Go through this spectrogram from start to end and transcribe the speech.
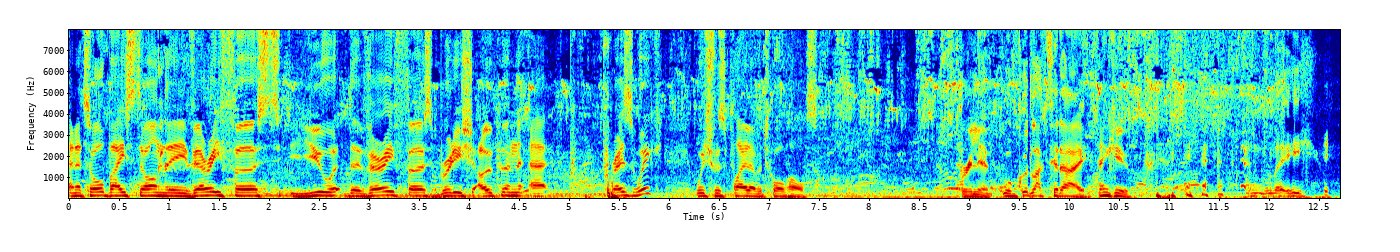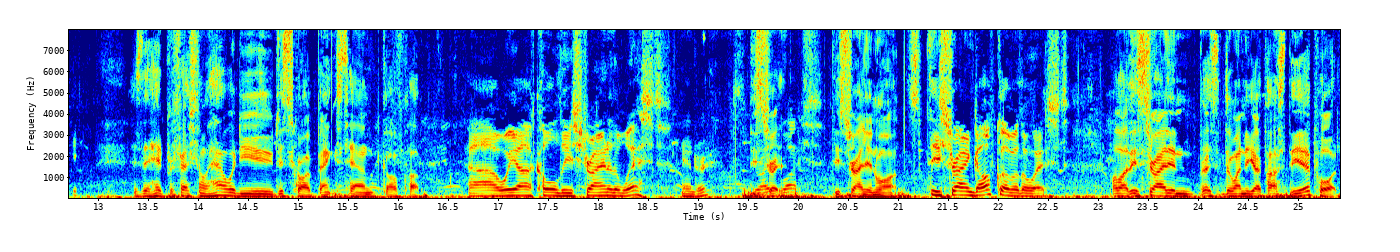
And it's all based on the very first U, the very first British Open at Prestwick, which was played over 12 holes. brilliant. Well, good luck today. Thank you. And Lee, as the head professional, how would you describe Bankstown Golf Club? Uh, we are called the Australian of the West, Andrew. The, Austra- the Australian what? The Australian Golf Club of the West. I like the Australian, the one you go past the airport.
